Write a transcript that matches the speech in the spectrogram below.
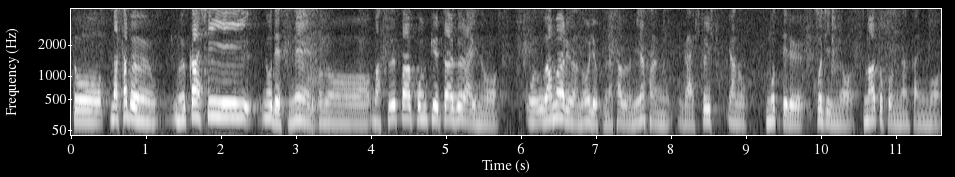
とまあ、多分昔のですねその、まあ、スーパーコンピューターぐらいのを上回るような能力が多分皆さんが一人あの持っている個人のスマートフォンなんかにも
